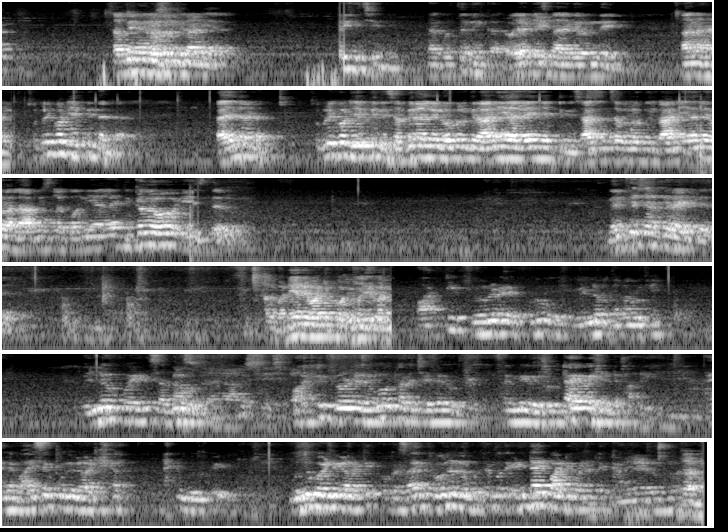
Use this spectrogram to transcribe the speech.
ఇచ్చింది. నాకు గుర్తుంది ఇంకా. రోజా కేసు నా దగ్గర ఉంది. అన్న సుప్రీంకోర్టు చెప్పిందంట. రాజేంద్ర సుప్రీంకోర్టు చెప్పింది సభ్యురాల్ని లోపలికి రానియాలి అని చెప్పింది. శాసనసభలోకి రానియాలి వాళ్ళ ఆఫీసులో కొనియాలి ఇంకలో ఇస్తారు. రైట్ లేదు? అది వన్ ఇయర్ పార్టీ ఫ్లోరిడ్ ఎప్పుడు వెళ్ళకపోయి వెళ్ళకపోయేది సభ్యులు పార్టీ ఫ్లోరిడ్ ఏమో తన మీరు ఉంటాయో మరి ఆయన వాయిస్ ఎక్కువ ఉంది కాబట్టి ఆయన ముందు పోయింది ముందు పోయింది కాబట్టి ఒకసారి ఫ్లోరిడ్ పోతే మొత్తం ఎంటైర్ పార్టీ పడినట్టు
